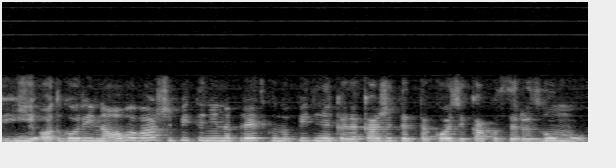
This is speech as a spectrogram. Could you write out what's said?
i odgovori na ovo vaše pitanje na prethodno pitanje kada kažete takođe kako se razumu,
